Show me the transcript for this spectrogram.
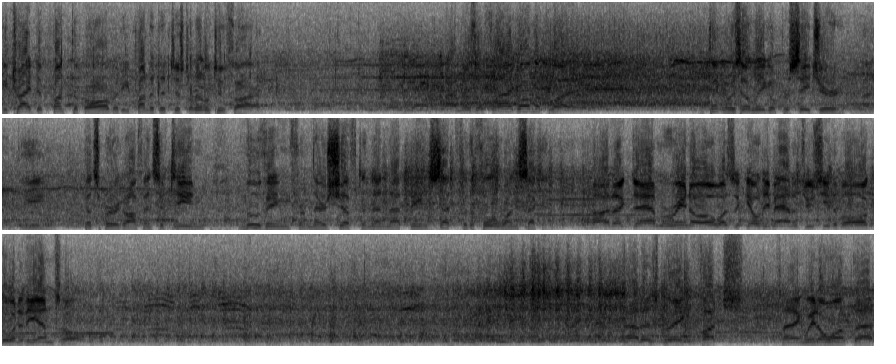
He tried to bunt the ball, but he bunted it just a little too far. And there's a flag on the play. I think it was illegal procedure. Uh, the Pittsburgh offensive team moving from their shift and then not being set for the full one second. And I think Dan Marino was a guilty man as you see the ball go into the end zone. That is Greg Futch saying we don't want that.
